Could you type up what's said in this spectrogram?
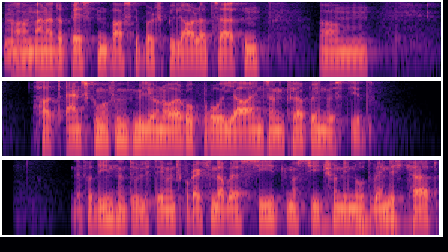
mhm. ähm, einer der besten Basketballspieler aller Zeiten, ähm, hat 1,5 Millionen Euro pro Jahr in seinen Körper investiert. Er verdient natürlich dementsprechend, aber er sieht, man sieht schon die Notwendigkeit,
